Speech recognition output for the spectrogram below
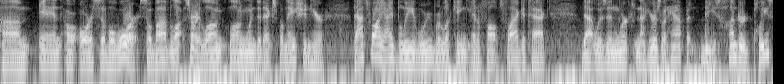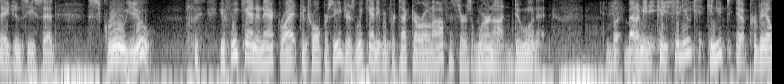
um, and or, or civil war. So, Bob, lo- sorry, long long-winded explanation here. That's why I believe we were looking at a false flag attack that was in works. Now, here's what happened: these hundred police agencies said, "Screw you." if we can't enact riot control procedures, we can't even protect our own officers. We're not doing it. But but I mean, can can you t- can you t- uh, prevail?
